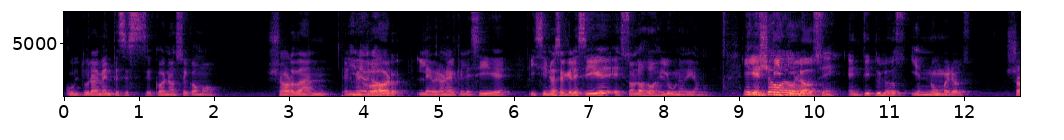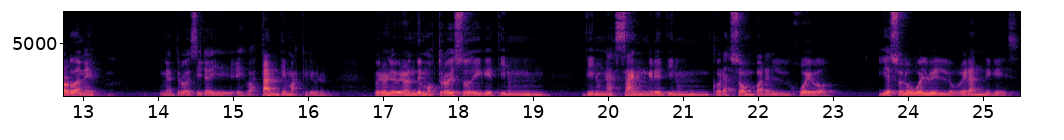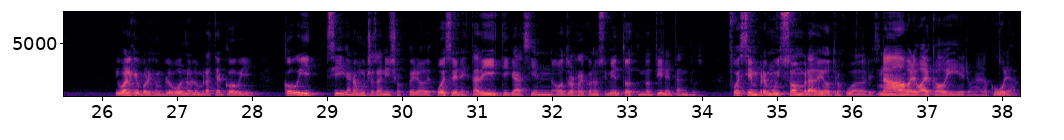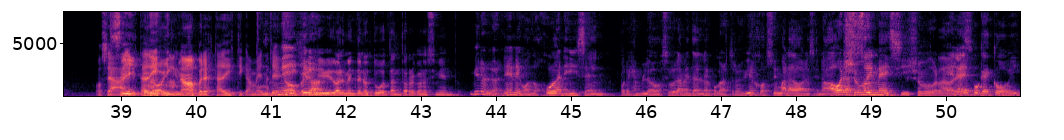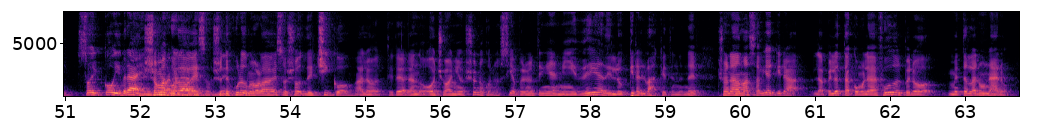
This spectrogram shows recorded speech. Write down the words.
culturalmente se, se conoce como Jordan el Y mejor, LeBron. el que le sigue. Y si no es el que le sigue, son los dos el uno, digamos. Es y en yo- títulos, sí. en títulos y en números, Jordan es, me atrevo a decir, es bastante más que LeBron. Pero LeBron demostró eso de que tiene un tiene una sangre, tiene un corazón para el juego y eso lo vuelve lo grande que es. Igual que por ejemplo vos no nombraste a Kobe. Kobe sí, ganó muchos anillos, pero después en estadísticas y en otros reconocimientos no tiene tantos. Fue siempre muy sombra de otros jugadores. No, pero igual Kobe era una locura. O sea, Sí, estadística- no, pero estadísticamente. No, pero individualmente no tuvo tanto reconocimiento. ¿Vieron los nenes cuando juegan y dicen, por ejemplo, seguramente en la época de nuestros viejos, soy Maradona? No, ahora Yo soy me- Messi. yo me acordaba En de la eso. época de Kobe, soy Kobe Bryant. Yo me acordaba de eso, yo te juro que me acordaba de eso. Yo de chico, a lo, te estoy hablando 8 años, yo no conocía, pero no tenía ni idea de lo que era el básquet, ¿entendés? Yo nada más sabía que era la pelota como la de fútbol, pero meterla en un aro.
